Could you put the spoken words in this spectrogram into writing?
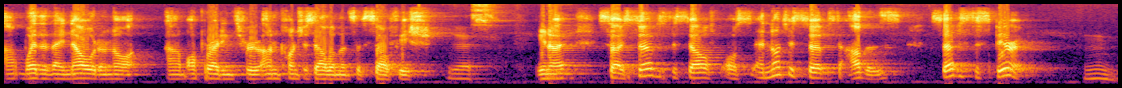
um, whether they know it or not, um, operating through unconscious elements of selfish. Yes. You know, so service to self, or and not just service to others, service to spirit. Mm.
